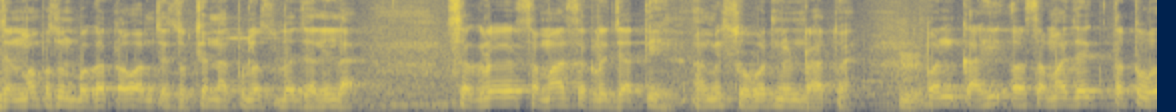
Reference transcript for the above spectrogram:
जन्मापासून बघत आहोत आमच्या सुखच्या नागपूरला सुद्धा झालेला आहे. सगळं समाज सगळं जाती आम्ही सोबत मिळून राहतो आहे पण काही असामाजिक तत्व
